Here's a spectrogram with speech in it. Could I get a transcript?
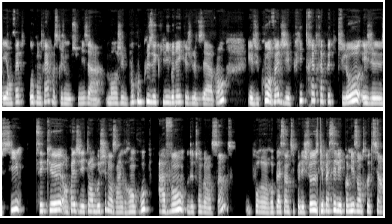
Et en fait, au contraire, parce que je me suis mise à manger beaucoup plus équilibré que je le faisais avant. Et du coup, en fait, j'ai pris très très peu de kilos et je suis c'est que en fait j'ai été embauchée dans un grand groupe avant de tomber enceinte pour replacer un petit peu les choses. J'ai passé les premiers entretiens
